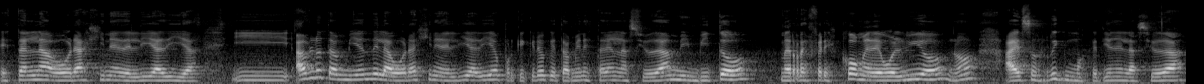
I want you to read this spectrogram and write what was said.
está en la vorágine del día a día. Y hablo también de la vorágine del día a día porque creo que también estar en la ciudad me invitó, me refrescó, me devolvió, ¿no? A esos ritmos que tiene la ciudad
